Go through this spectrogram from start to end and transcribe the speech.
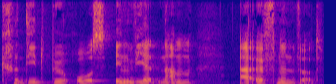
Kreditbüros in Vietnam eröffnen wird.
